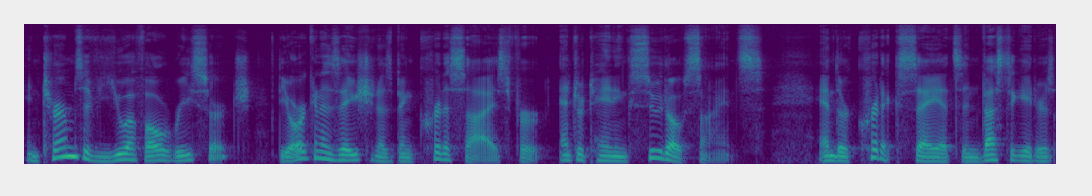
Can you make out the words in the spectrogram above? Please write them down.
In terms of UFO research, the organization has been criticized for entertaining pseudoscience, and their critics say its investigators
